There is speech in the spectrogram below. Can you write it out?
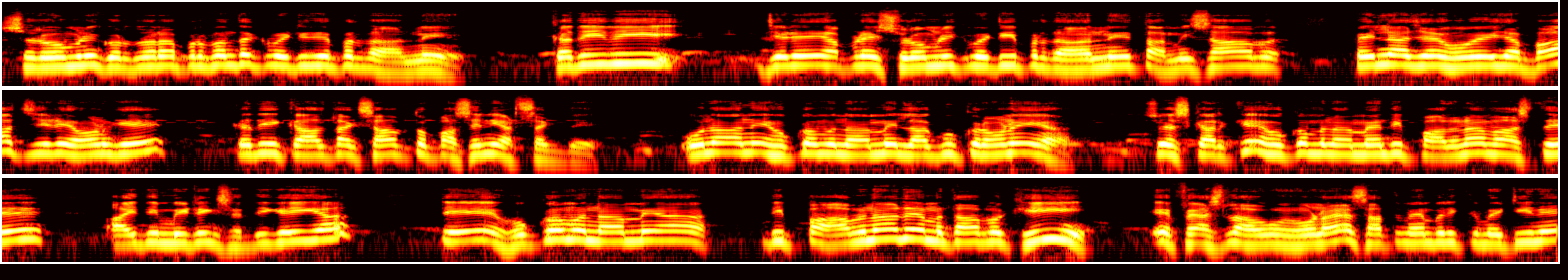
ਸ਼੍ਰੋਮਣੀ ਗੁਰਦੁਆਰਾ ਪ੍ਰਬੰਧਕ ਕਮੇਟੀ ਦੇ ਪ੍ਰਧਾਨ ਨੇ। ਕਦੀ ਵੀ ਜਿਹੜੇ ਆਪਣੇ ਸ਼੍ਰੋਮਣੀ ਕਮੇਟੀ ਪ੍ਰਧਾਨ ਨੇ ਧਾਮੀ ਸਾਹਿਬ ਪਹਿਲਾਂ ਜੇ ਹੋਏ ਜਾਂ ਬਾਅਦ ਜਿਹੜੇ ਹੋਣਗੇ ਕਦੀ ਅਕਾਲ ਤਖਤ ਸਾਹਿਬ ਤੋਂ ਪਾਸੇ ਨਹੀਂ ਹਟ ਸਕਦੇ। ਉਹਨਾਂ ਨੇ ਹੁਕਮਨਾਮੇ ਲਾਗੂ ਕਰਾਉਣੇ ਆ। ਸੋ ਇਸ ਕਰਕੇ ਹੁਕਮਨਾਮਿਆਂ ਦੀ ਪਾਲਣਾ ਵਾਸਤੇ ਅੱਜ ਦੀ ਮੀਟਿੰਗ ਸੱਦੀ ਗਈ ਆ ਤੇ ਹੁਕਮਨਾਮਿਆਂ ਦੀ ਭਾਵਨਾ ਦੇ ਮੁਤਾਬਕ ਹੀ ਇਹ ਫੈਸਲਾ ਹੋਣਾ ਹੈ। ਸੱਤ ਮੈਂਬਰੀ ਕਮੇਟੀ ਨੇ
